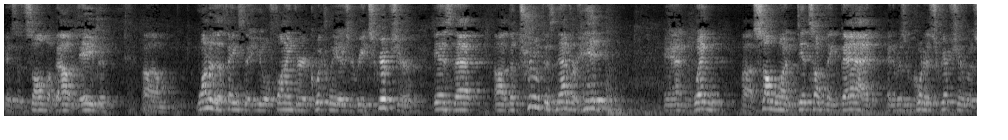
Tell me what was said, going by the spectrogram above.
is a psalm about David. Um, one of the things that you'll find very quickly as you read Scripture is that uh, the truth is never hidden. And when uh, someone did something bad and it was recorded in Scripture, was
